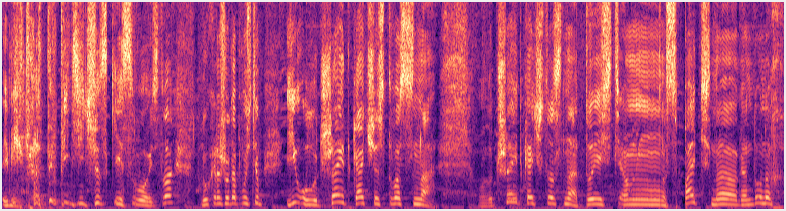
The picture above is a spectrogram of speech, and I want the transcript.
имеет ортопедические свойства. Ну, хорошо, допустим, и улучшает качество сна. Улучшает качество сна. То есть м, спать на гондонах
